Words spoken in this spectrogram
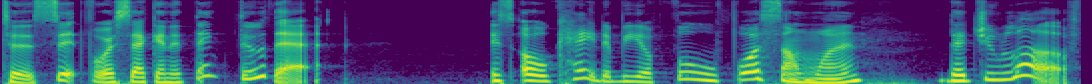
to sit for a second and think through that. It's okay to be a fool for someone that you love.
